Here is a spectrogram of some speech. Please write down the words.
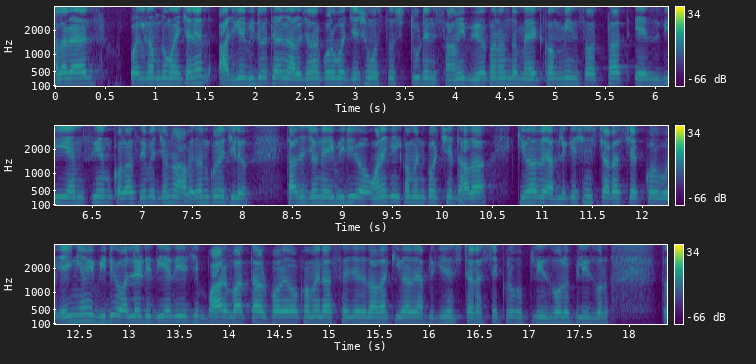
Hello guys welcome to my channel আজকের ভিডিওতে আমি আলোচনা করব যে সমস্ত student Swami Vivekananda merit cum means অর্থাৎ S B M C M স্কলারশিপের জন্য আবেদন করেছিল, তাদের জন্য এই ভিডিও অনেকেই কমেন্ট করছে, দাদা, কীভাবে অ্যাপ্লিকেশন স্ট্যাটাস চেক করব? এই নিয়ে আমি ভিডিও অলরেডি দিয়ে দিয়েছি, বারবার তারপরেও কমেন্ট আসছে যে, দাদা, কীভাবে অ্যাপ্লিকেশন স্ট্যাটাস চেক করব? প্লিজ বলো প্লিজ বলো। তো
